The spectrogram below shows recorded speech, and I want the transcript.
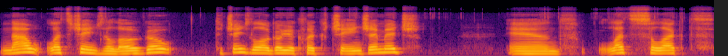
Now let's change the logo. To change the logo, you click change image and let's select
